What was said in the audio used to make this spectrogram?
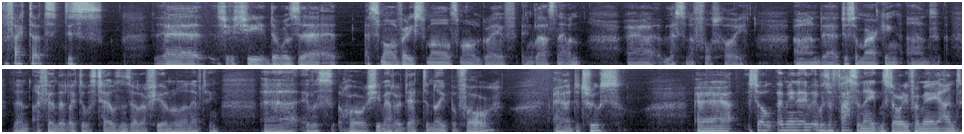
the fact that this uh, she, she, there was a, a, small, very small, small grave in Glasnevin, less than a foot high, and just a marking and then I found out like there was thousands at her funeral and everything. Uh, it was her. She met her death the night before uh, the truce. Uh, so I mean, it, it, was a fascinating story for me. And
